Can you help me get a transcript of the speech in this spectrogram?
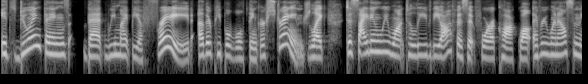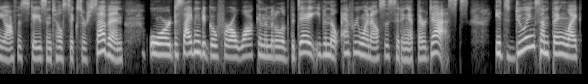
It's doing things that we might be afraid other people will think are strange, like deciding we want to leave the office at four o'clock while everyone else in the office stays until six or seven, or deciding to go for a walk in the middle of the day, even though everyone else is sitting at their desks. It's doing something like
